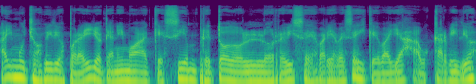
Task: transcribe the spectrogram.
Hay muchos vídeos por ahí, yo te animo a que siempre todo lo revises varias veces y que vayas a buscar vídeos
